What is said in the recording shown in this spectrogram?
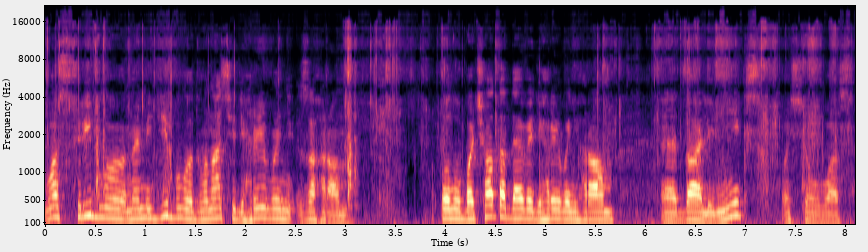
У вас срібло на міді було 12 гривень за грам. Полубачата 9 гривень грам. Е, Далі мікс. Ось у вас.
